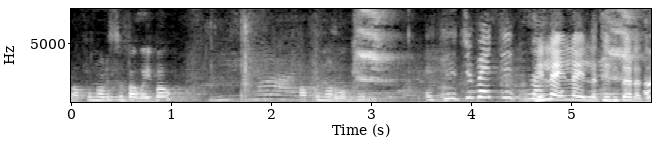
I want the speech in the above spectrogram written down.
ಪಪ್ಪ ನೋಡಿ ಸ್ವಲ್ಪ ವೈಭವ್. ಪಪ್ಪ ನೋಡಿ ಹೋಗಿ. ಇಲ್ಲ ಇಲ್ಲ ಇಲ್ಲ ತಿಂತಾರದು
